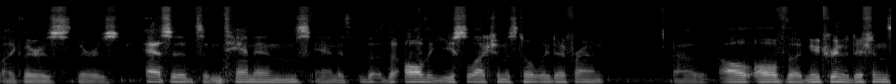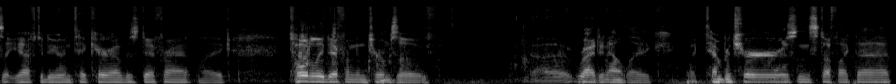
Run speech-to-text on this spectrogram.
Like there's there's acids and tannins, and the, the all the yeast selection is totally different. Uh, all all of the nutrient additions that you have to do and take care of is different. Like totally different in terms of uh, writing out like like temperatures and stuff like that.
